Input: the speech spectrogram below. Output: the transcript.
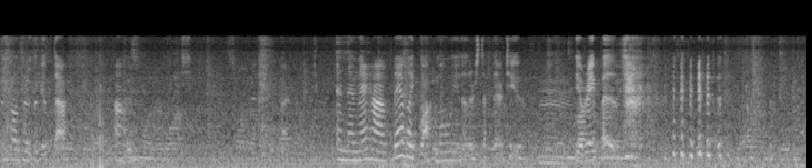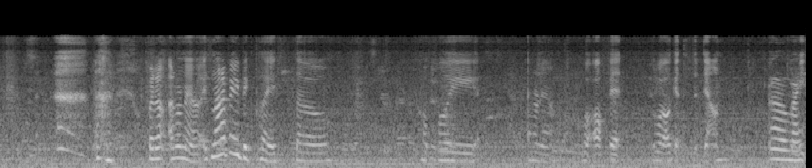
There's all sorts of good stuff. Um, and then they have they have like guacamole and other stuff there too. Mm, The guacamole. arepas. but I, I don't know. It's not a very big place, so hopefully I don't know. We'll all fit. We'll all get to sit down. Oh my we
